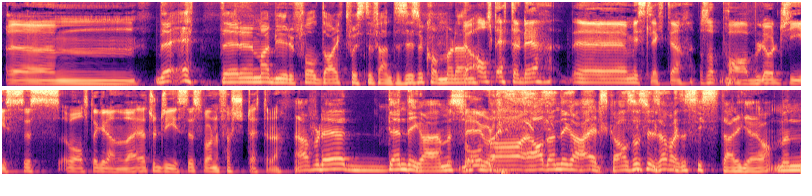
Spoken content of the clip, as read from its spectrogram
Um, Det er etter My Beautiful Dark Twisted Fantasy, så kommer den ja, alt etter det eh, mislikte jeg. Altså Pablo og Jesus og alt det greiene der. Jeg tror Jesus var den første etter det. Ja, for det, den digga jeg. med så da, ja, den digga jeg elska. Og så syns jeg faktisk det siste er gøy òg, men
